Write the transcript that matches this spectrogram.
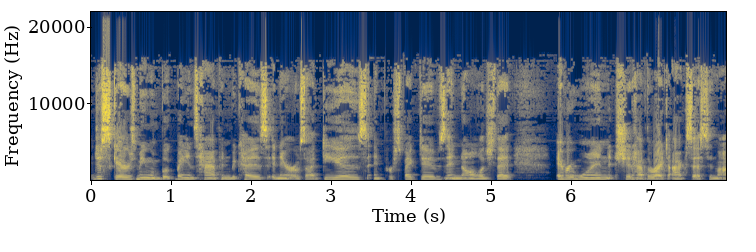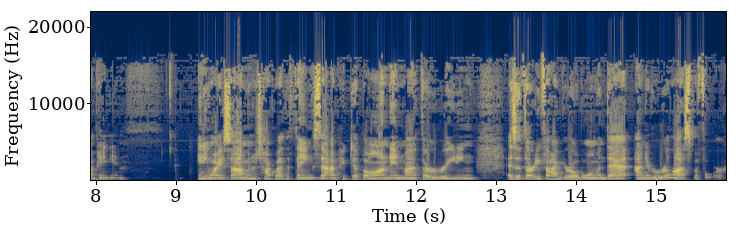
It just scares me when book bans happen because it narrows ideas and perspectives and knowledge that everyone should have the right to access, in my opinion. Anyway, so I'm going to talk about the things that I picked up on in my third reading as a 35 year old woman that I never realized before.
